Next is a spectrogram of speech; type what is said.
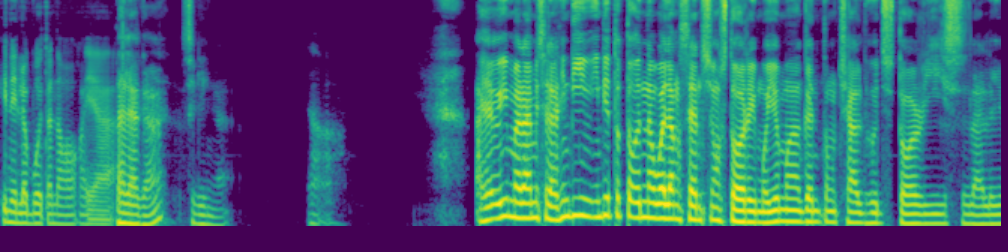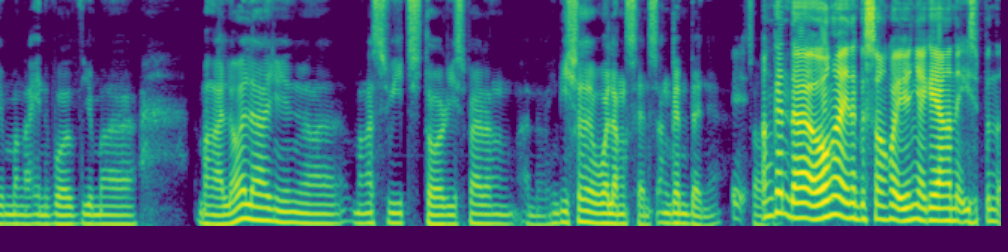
kinilabutan ako. Kaya, Talaga? Sige nga. ah. Ay, uy, maraming salamat. Hindi, hindi totoo na walang sense yung story mo. Yung mga gantong childhood stories, lalo yung mga involved, yung mga mga lola, yung mga, mga sweet stories, parang ano, hindi siya walang sense. Ang ganda niya. Eh, So, ang ganda. Oo nga, eh, nagustuhan ko. Yun nga, kaya nga naisip ko na,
